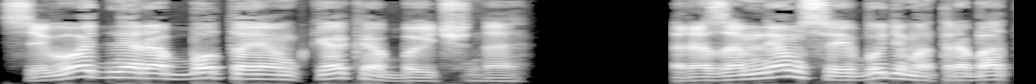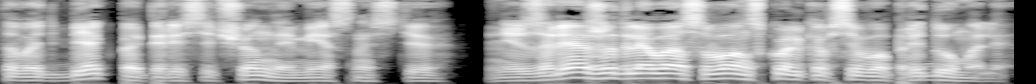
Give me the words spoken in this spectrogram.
«Сегодня работаем как обычно. Разомнемся и будем отрабатывать бег по пересеченной местности. Не зря же для вас вон сколько всего придумали.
